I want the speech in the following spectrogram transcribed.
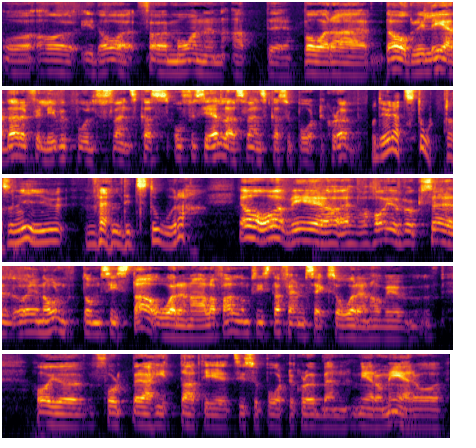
och har idag förmånen att eh, vara daglig ledare för Liverpools svenska, officiella svenska supporterklubb. Och det är rätt stort, alltså ni är ju väldigt stora. Ja, vi har ju vuxit enormt de sista åren, i alla fall de sista 5-6 åren har vi har ju folk börjat hitta till, till supporterklubben mer och mer. Och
